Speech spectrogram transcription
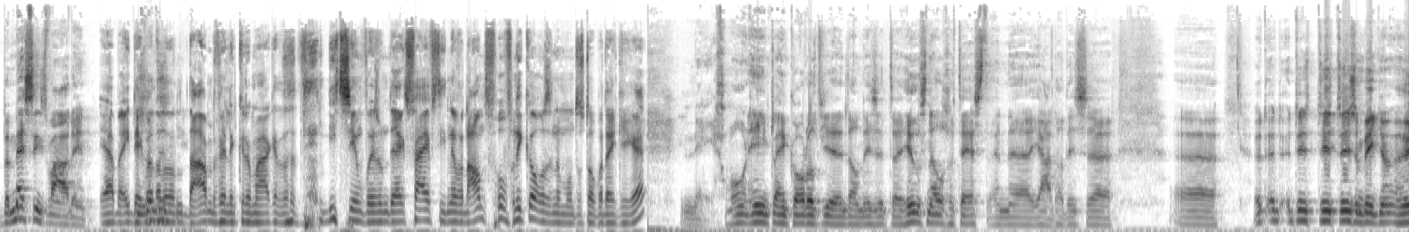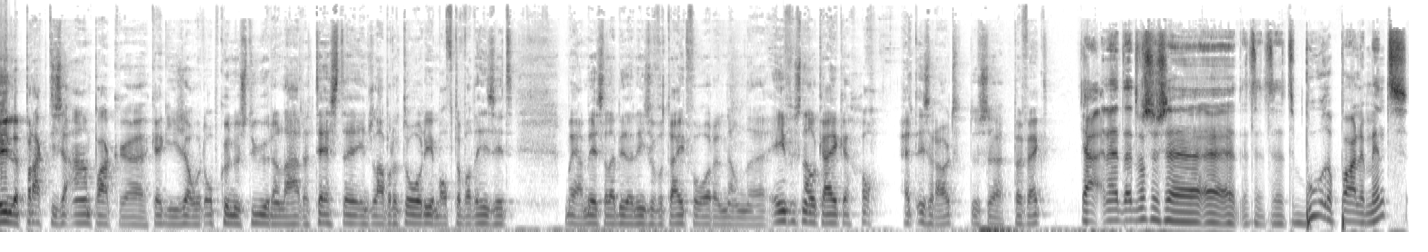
bemestingswaarde in? Ja, maar ik denk dus dat we dan de aanbeveling kunnen maken dat het niet simpel is om direct 15 of een handvol van die korrels in de mond te stoppen, denk ik hè? Nee, gewoon één klein korreltje en dan is het uh, heel snel getest. En uh, ja, dat is... Uh, het, het, het, is, het, is, een beetje een hele praktische aanpak. Uh, kijk, je zou het op kunnen sturen en laten testen in het laboratorium of er wat in zit. Maar ja, meestal heb je daar niet zoveel tijd voor. En dan uh, even snel kijken. Oh, het is eruit. Dus perfect. Ja, en het was dus het, het, het, boerenparlement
